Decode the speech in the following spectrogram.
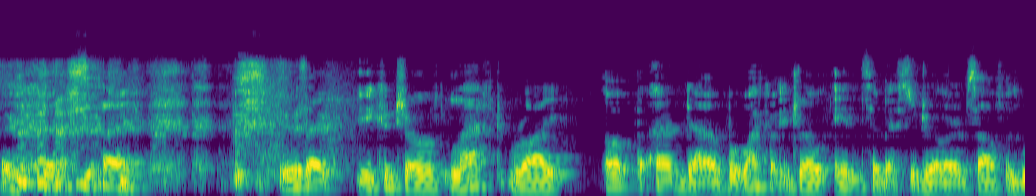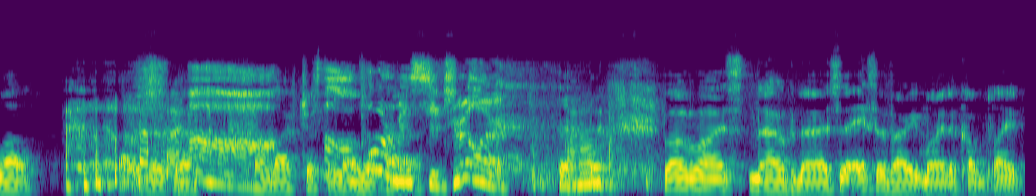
it was like, it was like you can drill left, right, up, and down, but why can't you drill into Mr. Driller himself as well? That would make my, Ah, my life just a oh, little poor bit. Mr. Driller. But otherwise, no, no, it's a, it's a very minor complaint.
